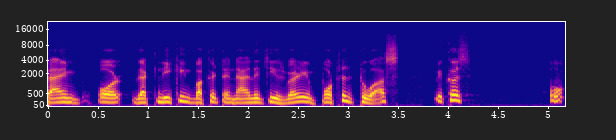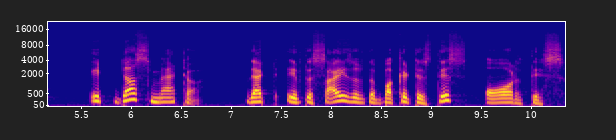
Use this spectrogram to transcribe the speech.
time before, that leaking bucket analogy is very important to us because oh, it does matter that if the size of the bucket is this or this.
